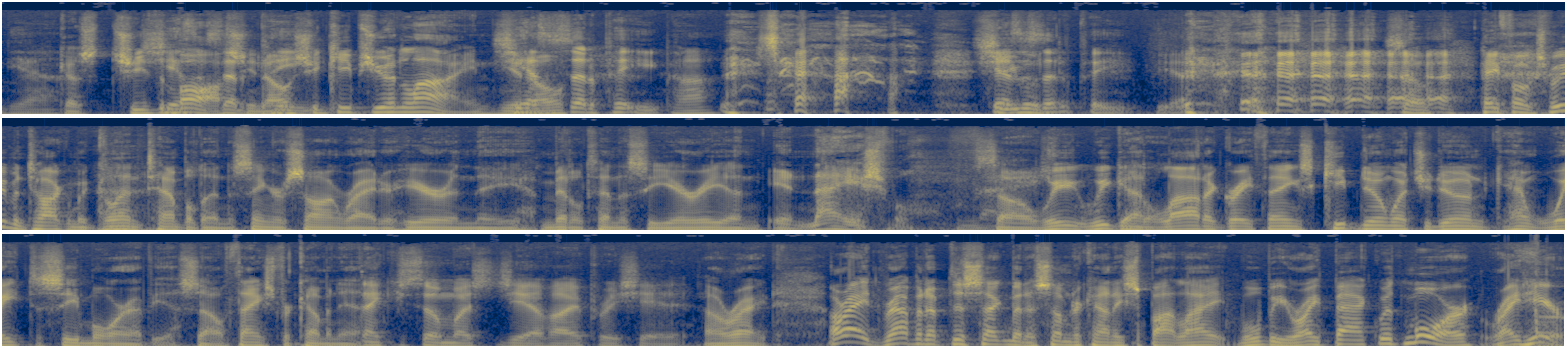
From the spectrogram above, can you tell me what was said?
Yeah. Because she's the She boss. You know, peep. she keeps you in line. She you know. said a peep, huh? she, hasn't said a peep. Yeah. so, hey, folks, we've been talking with Glen Templeton, a singer songwriter here in the Middle Tennessee area and in Nashville. So, we, we got a lot of great things. Keep doing what you're doing. Can't wait to see more of you. So, thanks for coming in. Thank you so much, Jeff. I appreciate it. All right. All right. Wrapping up this segment of Sumner County Spotlight. We'll be right back with more right here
